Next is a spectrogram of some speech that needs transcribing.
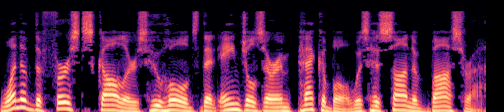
One of the first scholars who holds that angels are impeccable was Hassan of Basra.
